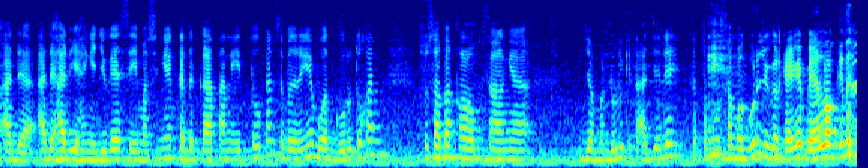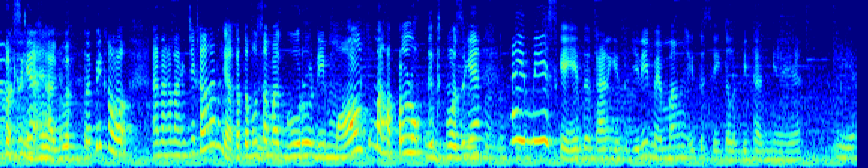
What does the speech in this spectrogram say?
ada ada hadiahnya juga sih. Maksudnya kedekatan itu kan sebenarnya buat guru tuh kan susah bang kalau misalnya zaman dulu kita aja deh ketemu sama guru juga kayaknya belok gitu. Maksudnya aku tapi kalau anak-anak cikal kan nggak ketemu sama guru di mall tuh malah peluk gitu. Maksudnya hai miss kayak gitu kan gitu. Jadi memang itu sih kelebihannya ya. Iya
